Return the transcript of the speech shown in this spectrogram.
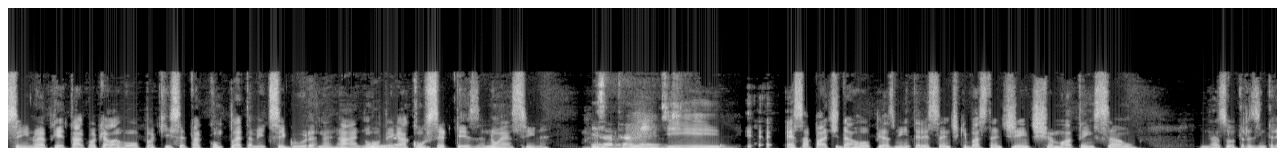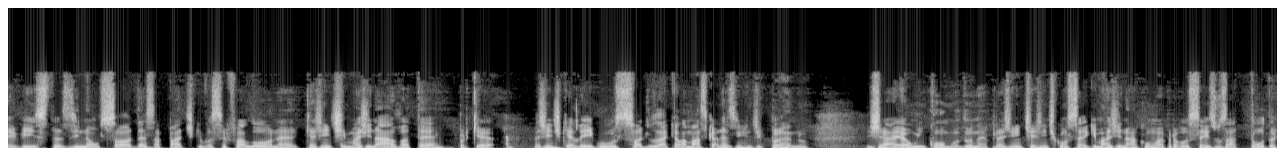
Sim, não é porque tá com aquela roupa que você tá completamente segura, né? Ah, não vou pegar com certeza, não é assim, né? Exatamente. E essa parte da roupa, Yasmin, é interessante que bastante gente chamou a atenção nas outras entrevistas, e não só dessa parte que você falou, né, que a gente imaginava até, porque a gente que é leigo, só de usar aquela máscarazinha de pano já é um incômodo, né, pra gente, a gente consegue imaginar como é para vocês usar toda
